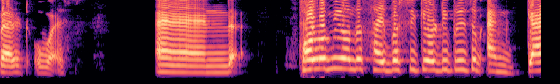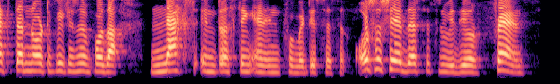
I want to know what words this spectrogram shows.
Parrot OS and follow me on the cybersecurity prism and get the notification for the next interesting and informative session. Also share that session with your friends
